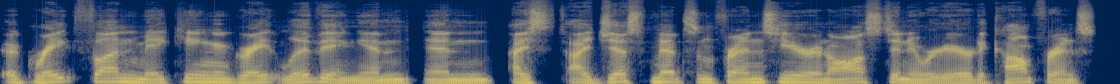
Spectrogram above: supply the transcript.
a, great fun making a great living. And, and I, I just met some friends here in Austin who were here at a conference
